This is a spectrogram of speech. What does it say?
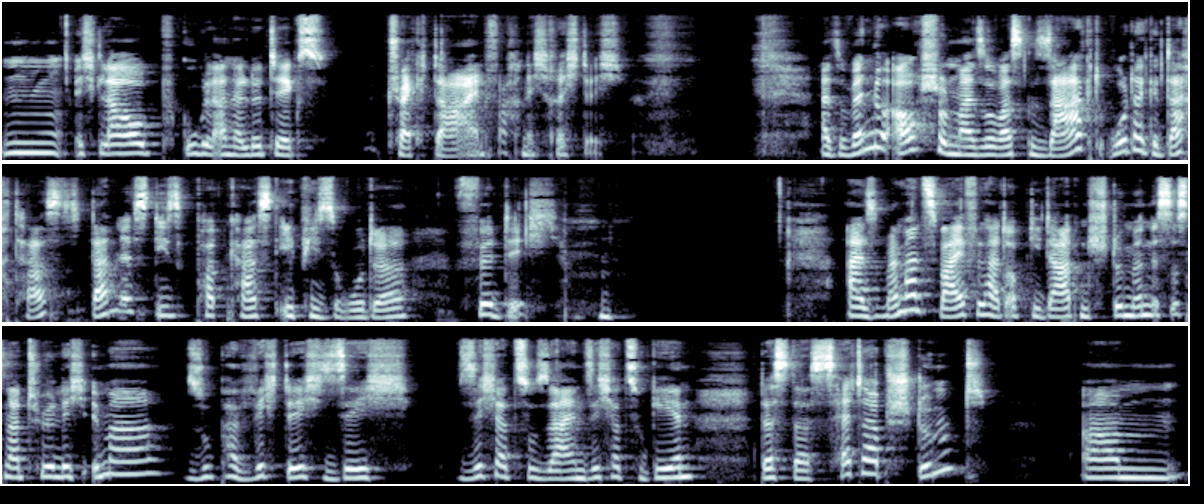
Hm, ich glaube, Google Analytics trackt da einfach nicht richtig. Also wenn du auch schon mal sowas gesagt oder gedacht hast, dann ist diese Podcast-Episode für dich. Also wenn man Zweifel hat, ob die Daten stimmen, ist es natürlich immer super wichtig, sich sicher zu sein, sicher zu gehen, dass das Setup stimmt. Ähm,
